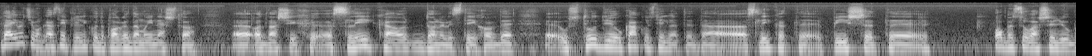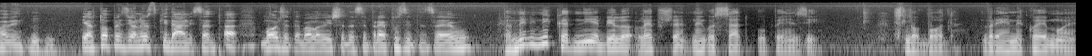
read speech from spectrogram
Da, imat ćemo kasnije priliku da pogledamo i nešto eh, od vaših eh, slika. Doneli ste ih ovde eh, u studiju. Kako stignete da slikate, pišete? Obe su vaše ljubavi. Mhm li to penzionerski dani sad? Pa možete malo više da se prepustite svemu? Pa meni nikad nije bilo lepše nego sad u penziji. Sloboda, vreme koje je moje.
